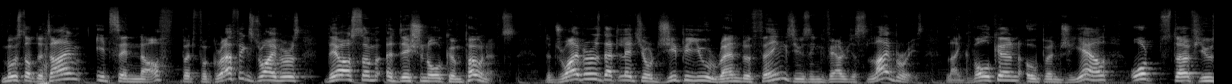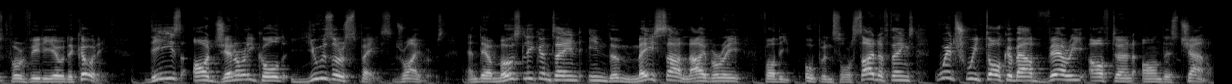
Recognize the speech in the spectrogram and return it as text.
Most of the time, it's enough, but for graphics drivers, there are some additional components. The drivers that let your GPU render things using various libraries, like Vulkan, OpenGL, or stuff used for video decoding. These are generally called user space drivers, and they're mostly contained in the Mesa library for the open source side of things, which we talk about very often on this channel.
